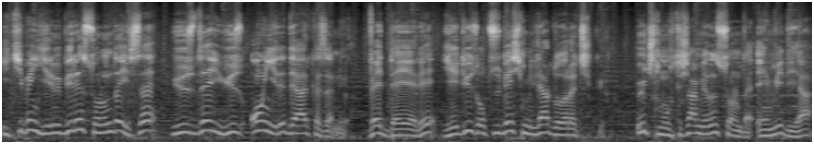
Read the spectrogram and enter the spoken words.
2021'in sonunda ise %117 değer kazanıyor ve değeri 735 milyar dolara çıkıyor. 3 muhteşem yılın sonunda Nvidia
